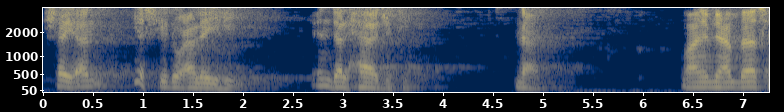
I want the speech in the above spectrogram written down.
شيئا يسجد عليه عند الحاجة. نعم. وعن ابن عباس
